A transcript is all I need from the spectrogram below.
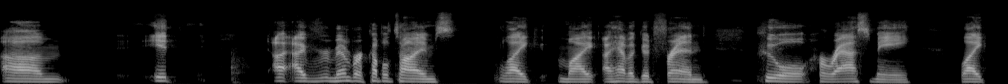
um it I, I remember a couple times like my I have a good friend who will harass me like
